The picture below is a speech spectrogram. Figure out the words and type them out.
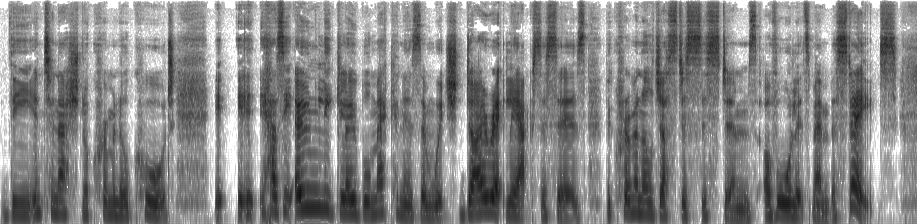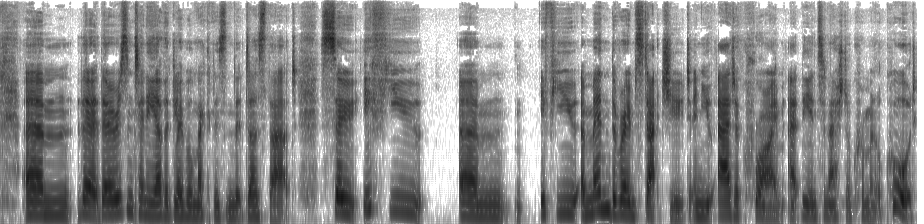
the international criminal court it, it, has the only global mechanism which directly accesses the criminal justice systems of all its member states um, there, there isn't any other global mechanism that does that so if you um, if you amend the Rome Statute and you add a crime at the International Criminal Court,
